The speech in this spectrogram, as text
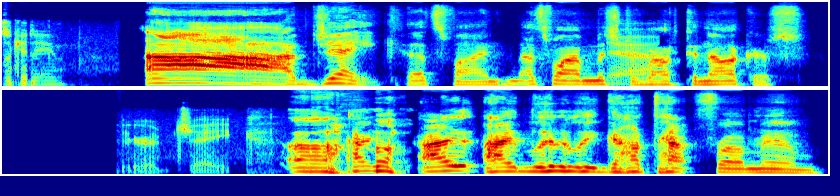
Look at him. Ah, Jake. That's fine. That's why I'm Mr. Yeah. Vodka Knockers. You're a Jake. Uh, I, I I literally got that from him.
